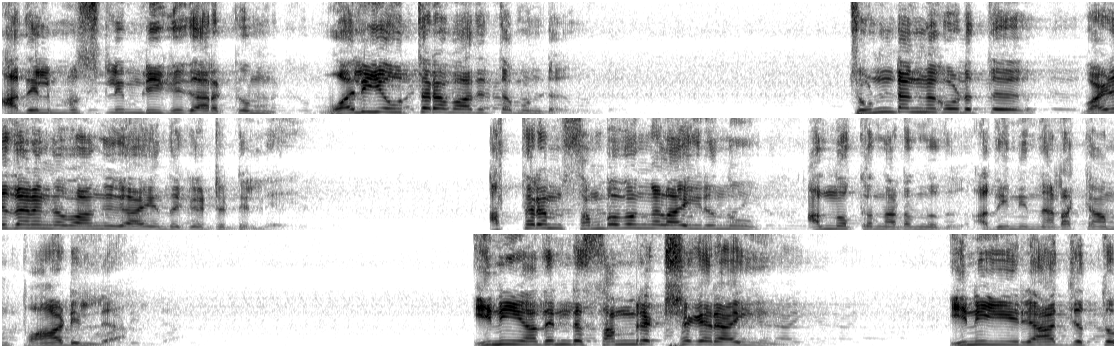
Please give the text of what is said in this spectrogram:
അതിൽ മുസ്ലിം ലീഗുകാർക്കും വലിയ ഉത്തരവാദിത്തമുണ്ട്. ചുണ്ടങ്ങ കൊടുത്ത് വഴുതനങ്ങ വാങ്ങുക എന്ന് കേട്ടിട്ടില്ലേ? അത്തരം സംഭവങ്ങളായിരുന്നു അന്നൊക്കെ നടന്നത്. അതിനി നടക്കാൻ പാടില്ല. ഇനി അതിന്റെ സംരക്ഷകരായി ഇനി ഈ രാജ്യത്ത്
